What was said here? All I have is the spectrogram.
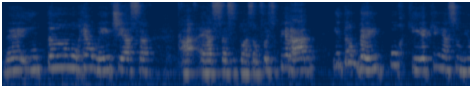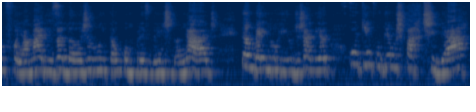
Né? Então, realmente, essa, a, essa situação foi superada e também porque quem assumiu foi a Marisa D'Angelo, então como presidente da ANGAD, também do Rio de Janeiro, com quem pudemos partilhar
